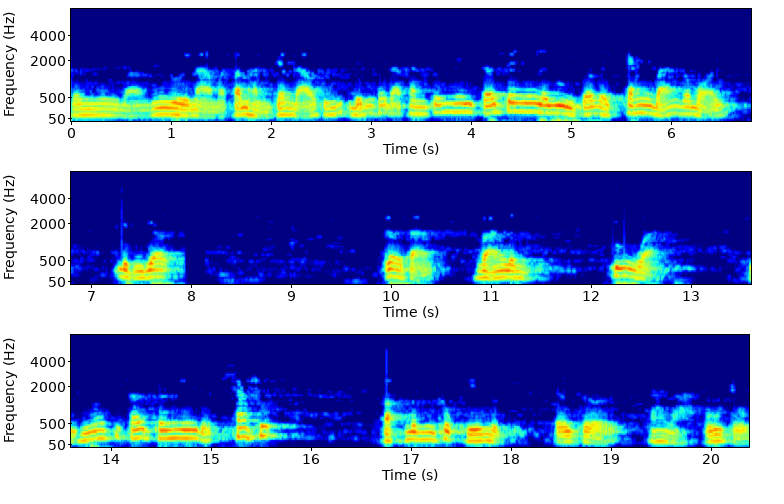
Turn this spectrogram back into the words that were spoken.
chân như đó những người nào mà tâm hành chân đạo thì nhất định phải đạt thành chân như. Trở chân như là gì? Trở về căn bản của mọi định giới. Cơ tạng, vạn linh, trung hòa thì mới tới chân như được sáng suốt. Phật minh khúc hiệu nghịch tự cười ta là vũ trụ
